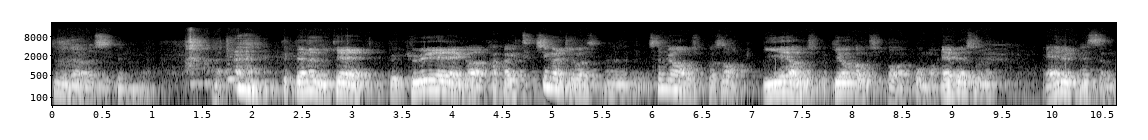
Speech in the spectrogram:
10년 전 어렸을 때는요. 그때는 이렇게 그 교회가 각각의 특징을 제가 설명하고 싶어서 이해하고 싶어, 기억하고 싶어갖고 뭐 에베소는 애를 뱄어,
